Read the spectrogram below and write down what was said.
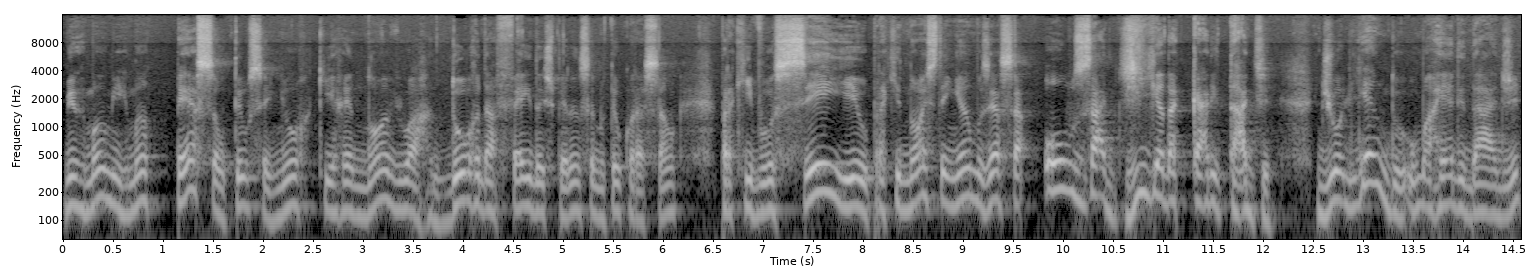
Meu irmão, minha irmã, peça ao teu Senhor que renove o ardor da fé e da esperança no teu coração, para que você e eu, para que nós tenhamos essa ousadia da caridade, de olhando uma realidade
